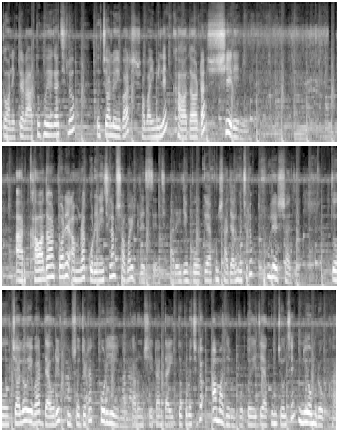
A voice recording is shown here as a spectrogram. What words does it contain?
তো অনেকটা রাতও হয়ে গেছিল। তো চলো এবার সবাই মিলে খাওয়া দাওয়াটা সেরে নিই। আর খাওয়া দাওয়ার পরে আমরা করে নিয়েছিলাম সবাই ড্রেস চেঞ্জ আর এই যে বউকে এখন সাজানো হয়েছিল ফুলের সাজে। তো চলো এবার দেওরের ফুলসজ্জাটা করিয়েই নিই, কারণ সেটার দায়িত্ব পড়েছিল আমাদের উপর। তো এই যে এখন চলছে নিয়ম রক্ষা।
